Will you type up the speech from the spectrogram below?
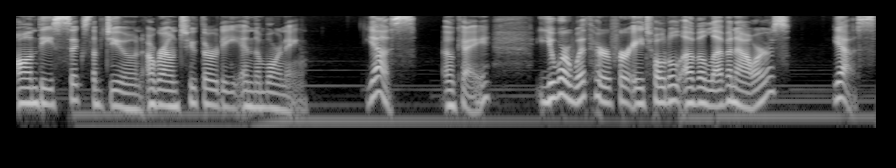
on the 6th of June around 2:30 in the morning? Yes. Okay. You were with her for a total of 11 hours? Yes.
